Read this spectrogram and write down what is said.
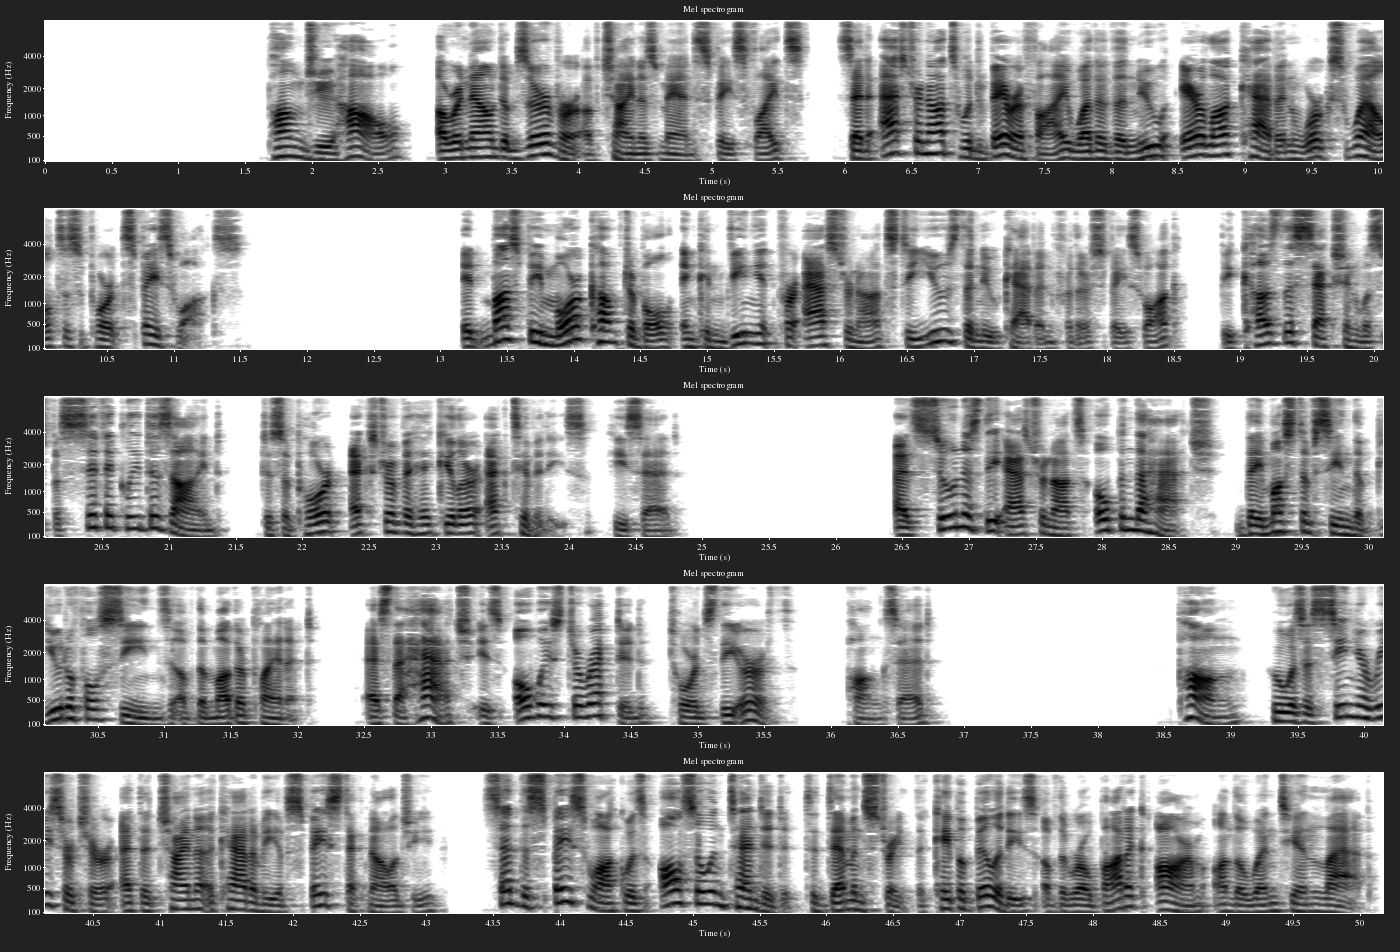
Pang Zhihao, a renowned observer of China's manned space flights, said astronauts would verify whether the new airlock cabin works well to support spacewalks. It must be more comfortable and convenient for astronauts to use the new cabin for their spacewalk because the section was specifically designed to support extravehicular activities, he said. As soon as the astronauts opened the hatch, they must have seen the beautiful scenes of the mother planet, as the hatch is always directed towards the Earth, Pang said. Pang, who was a senior researcher at the China Academy of Space Technology, said the spacewalk was also intended to demonstrate the capabilities of the robotic arm on the Wentian lab.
